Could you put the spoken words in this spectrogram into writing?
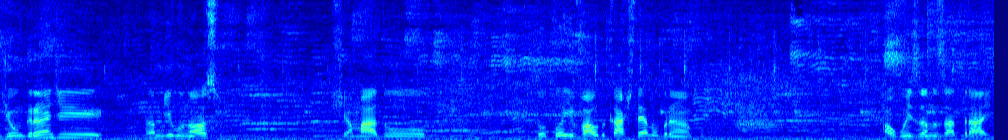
de um grande amigo nosso chamado Dr. Ivaldo Castelo Branco, alguns anos atrás.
